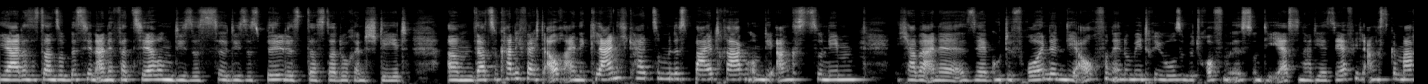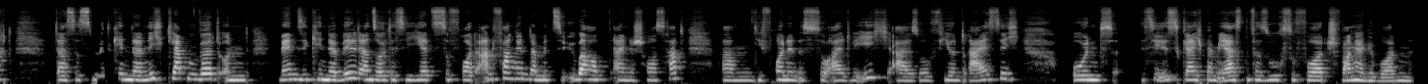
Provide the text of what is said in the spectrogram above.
Ja, das ist dann so ein bisschen eine Verzerrung dieses, äh, dieses Bildes, das dadurch entsteht. Ähm, dazu kann ich vielleicht auch eine Kleinigkeit zumindest beitragen, um die Angst zu nehmen. Ich habe eine sehr gute Freundin, die auch von Endometriose betroffen ist und die Ärztin hat ihr sehr viel Angst gemacht, dass es mit Kindern nicht klappen wird und wenn sie Kinder will, dann sollte sie jetzt sofort anfangen, damit sie überhaupt eine Chance hat. Ähm, die Freundin ist so alt wie ich, also 34 und sie ist gleich beim ersten Versuch sofort schwanger geworden.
